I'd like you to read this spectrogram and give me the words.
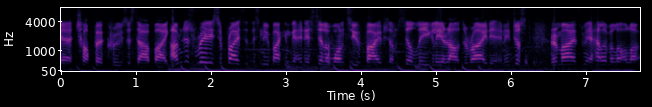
uh, chopper cruiser style bike. I'm just really surprised that this new bike I'm getting is still a 125 so I'm still legally allowed to ride it and it just reminds me a hell of a lot, a lot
